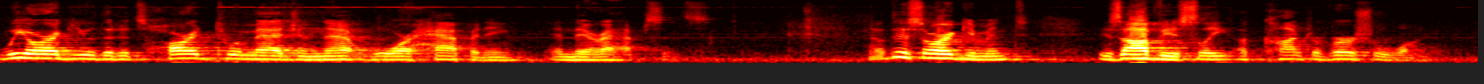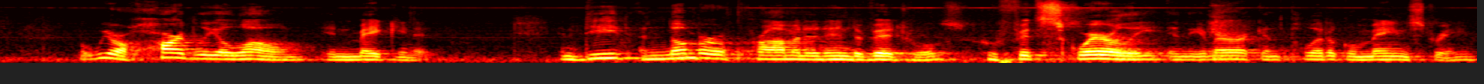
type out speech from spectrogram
We argue that it's hard to imagine that war happening in their absence. Now, this argument is obviously a controversial one, but we are hardly alone in making it. Indeed, a number of prominent individuals who fit squarely in the American political mainstream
